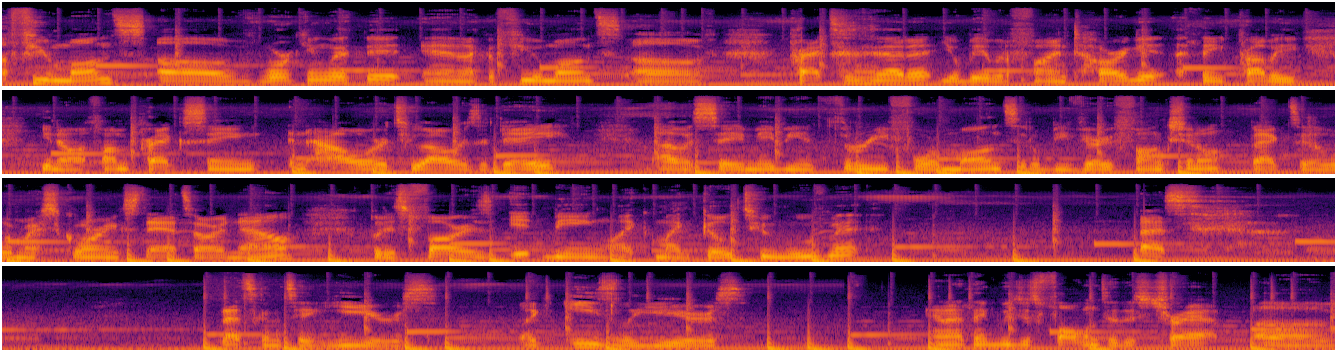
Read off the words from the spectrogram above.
a few months of working with it and like a few months of practicing at it, you'll be able to find target. I think probably, you know, if I'm practicing an hour or two hours a day, I would say maybe in three, four months, it'll be very functional back to where my scoring stats are now. But as far as it being like my go-to movement, that's, that's gonna take years, like easily years. And I think we just fall into this trap of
